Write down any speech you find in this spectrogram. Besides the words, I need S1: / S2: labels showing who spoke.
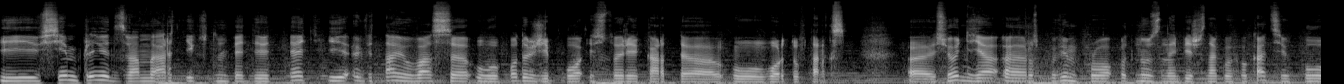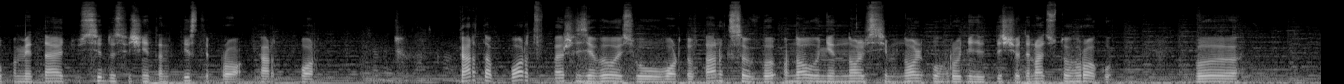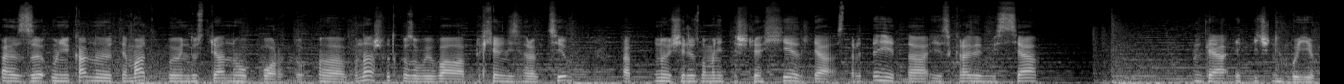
S1: І всім привіт! З вами RTX1595 і вітаю вас е, у подорожі по історії карт е, у World of Tanks. Е, Сьогодні я розповім про одну з найбільш знакових локацій, яку пам'ятають усі досвідчені танкісти про карту Порт. Карта Порт вперше з'явилась у World of Tanks в оновленні 0.7.0 у грудні 2011 року. В з унікальною тематикою індустріального порту. Е, Вона швидко завоювала прихильність гравців, е, пропонуючи різноманітні шляхи для стратегій та яскраві місця для епічних боїв.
